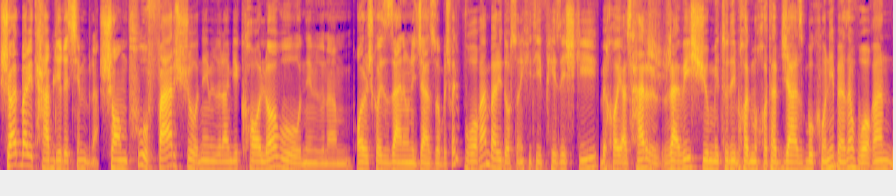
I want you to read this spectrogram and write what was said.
شاید برای تبلیغ چی می‌دونم شامپو و فرش و نمی‌دونم یه کالا و نمی‌دونم آرایشگاه زنانه جذاب بشه ولی واقعا برای داستان هیتی پزشکی بخوای از هر روش و متدی بخواد مخاطب جذب بکنی به نظرم واقعا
